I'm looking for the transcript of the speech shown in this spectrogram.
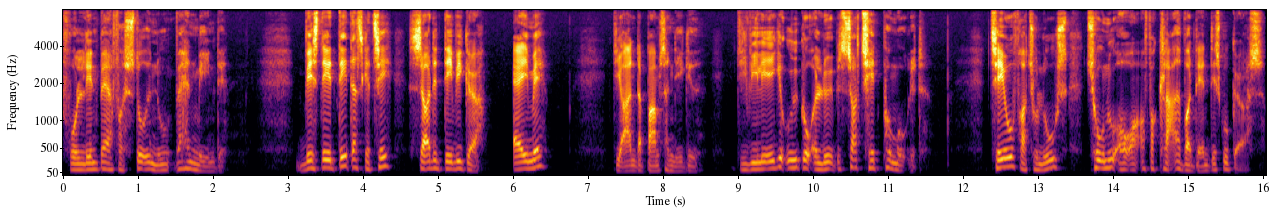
Fru Lindberg forstod nu, hvad han mente. Hvis det er det, der skal til, så er det det, vi gør. Er I med? De andre bamser nikkede. De ville ikke udgå at løbe så tæt på målet. Theo fra Toulouse tog nu over og forklarede, hvordan det skulle gøres.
